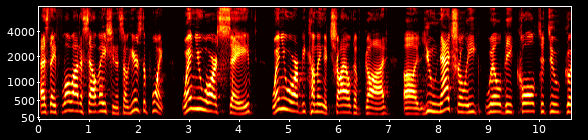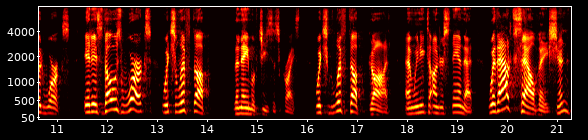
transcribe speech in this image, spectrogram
As they flow out of salvation. And so here's the point when you are saved, when you are becoming a child of God, uh, you naturally will be called to do good works. It is those works which lift up the name of Jesus Christ, which lift up God. And we need to understand that. Without salvation,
